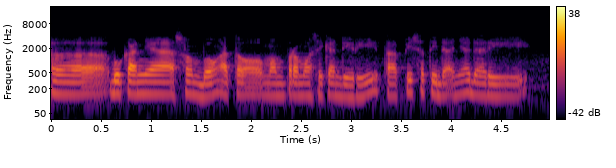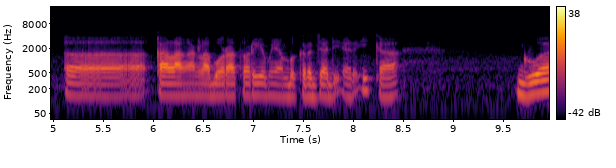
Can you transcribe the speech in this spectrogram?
uh, bukannya sombong atau mempromosikan diri, tapi setidaknya dari uh, kalangan laboratorium yang bekerja di RIK, gue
